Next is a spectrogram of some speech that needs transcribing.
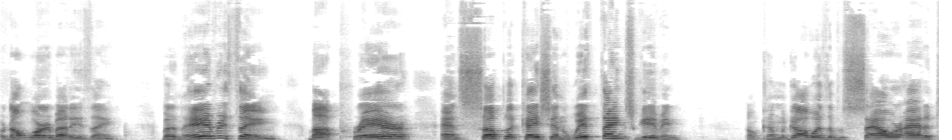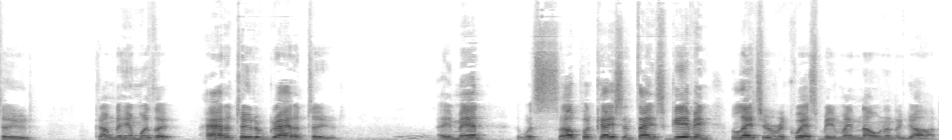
or don't worry about anything, but in everything by prayer and supplication with thanksgiving don't come to God with a sour attitude. Come to Him with an attitude of gratitude. Amen. With supplication, thanksgiving, let your requests be made known unto God.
